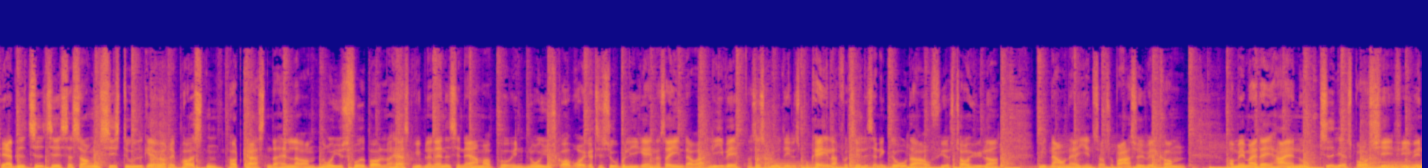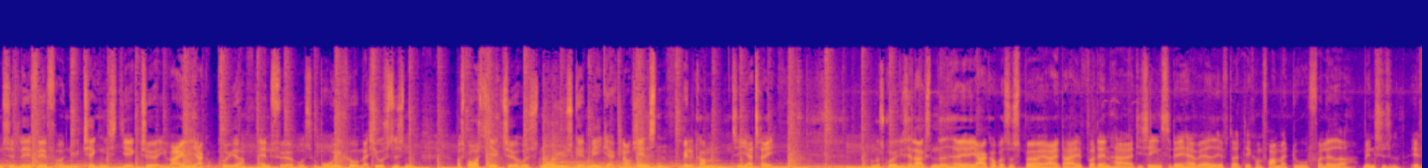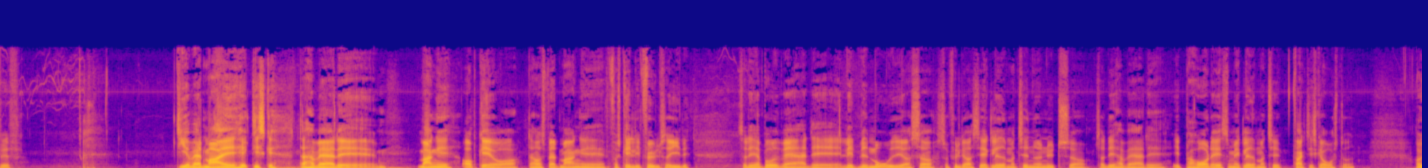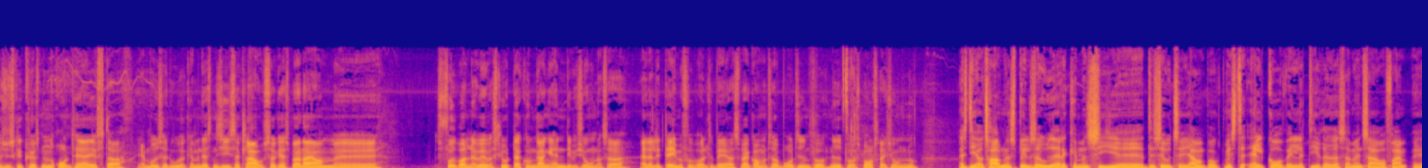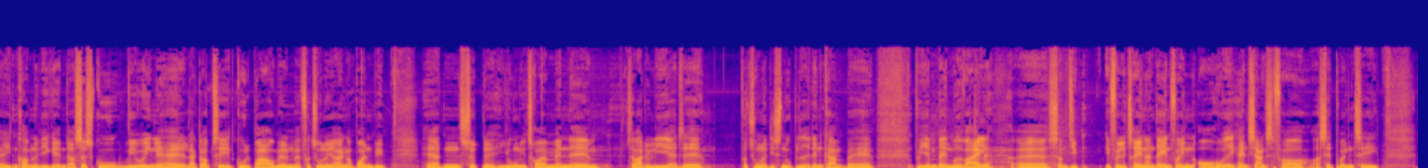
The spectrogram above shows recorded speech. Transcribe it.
Det er blevet tid til sæsonens sidste udgave af Reposten, podcasten, der handler om nordjysk fodbold, og her skal vi blandt andet se nærmere på en nordjysk oprykker til Superligaen, og så en, der var lige ved, og så skal uddeles pokaler, fortælles anekdoter og fyres tårhylere. Mit navn er Jens Otto Barsø, velkommen. Og med mig i dag har jeg nu tidligere sportschef i Vendsyssel FF og ny teknisk direktør i Vejle Jakob Kryer, anfører hos Hobro IK Mads Justesen, og sportsdirektør hos Nordjyske Media Claus Jensen. Velkommen til jer tre. Nu skulle jeg lige så langsomt ned her, Jakob, og så spørger jeg dig, hvordan har de seneste dage her været, efter at det kom frem, at du forlader Vendsyssel FF? De har været meget hektiske. Der har været øh, mange opgaver, og der har også været mange øh, forskellige følelser i det. Så det har både været øh, lidt vedmodigt, og så selvfølgelig også, at jeg glæder mig til noget nyt. Så, så det har været øh, et par hårde dage, som jeg glæder mig til faktisk er overstået. Og hvis vi skal køre sådan rundt her efter, ja modsat ud, kan man næsten sige, så Claus, så kan jeg spørge dig om, øh, fodbolden er ved at være slut. Der er kun gang i anden division, og så er der lidt damefodbold tilbage også. Hvad går man så at bruge tiden på nede på sportsreaktionen nu? Altså, de har jo travlt med at spille sig ud af det, kan man sige. Øh, det ser ud til Jammerbugt, hvis det alt går vel, at de redder sig med en sejr frem øh, i den kommende weekend. Og så skulle vi jo egentlig have lagt op til et guldbrag mellem øh, Fortuna Jørgen og Brøndby her den 17. juni, tror jeg. Men øh, så var det jo lige, at øh, Fortuna de snublede i den kamp øh, på hjemmebane mod Vejle, øh, som de ifølge træneren dagen for inden overhovedet ikke have en chance for at, at sætte point til.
